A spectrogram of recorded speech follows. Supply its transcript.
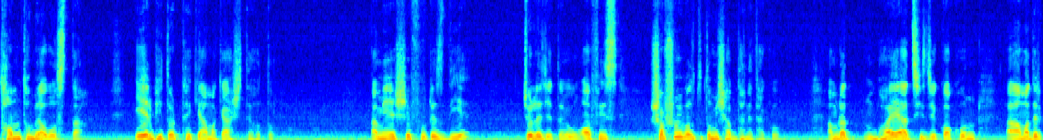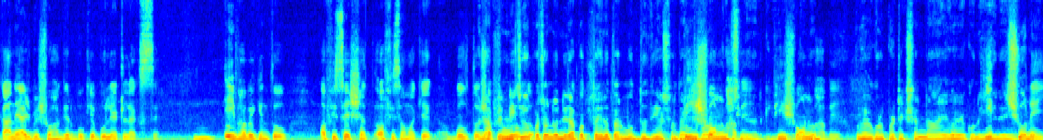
থমথমে অবস্থা। এর ভিতর থেকে আমাকে আসতে হতো। আমি এসে ফুটেজ দিয়ে চলে যেতাম এবং অফিস সবসময় বলতো তুমি সাবধানে থাকো। আমরা ভয়ে আছি যে কখন আমাদের কানে আসবে সোহাগের বুকে বুলেট লাগছে। এইভাবে কিন্তু অফিসের সাথে অফিস আমাকে বলতো মানে আপনি নিজেও প্রচণ্ড নিরাপত্তাহীনতার মধ্য দিয়ে আসলে দায়িত্ব ভাবে ভীষণ ভাবে ওভাবে ওইভাবে কোনো প্রোটেকশন নাই ওইভাবে কোনো ইয়ে নেই। কিচ্ছু নেই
